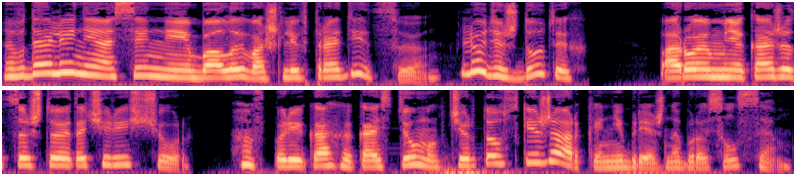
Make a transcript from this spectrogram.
В долине осенние балы вошли в традицию. Люди ждут их. Порой мне кажется, что это чересчур. В париках и костюмах чертовски жарко, небрежно бросил Сэм.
